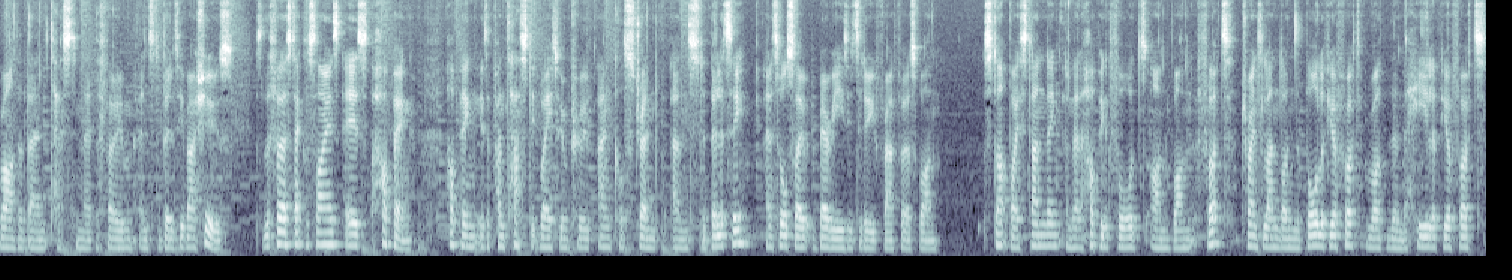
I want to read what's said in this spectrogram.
rather than testing out the foam and stability of our shoes. So the first exercise is hopping. Hopping is a fantastic way to improve ankle strength and stability and it's also very easy to do for our first one. Start by standing and then hopping forwards on one foot, trying to land on the ball of your foot rather than the heel of your foot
